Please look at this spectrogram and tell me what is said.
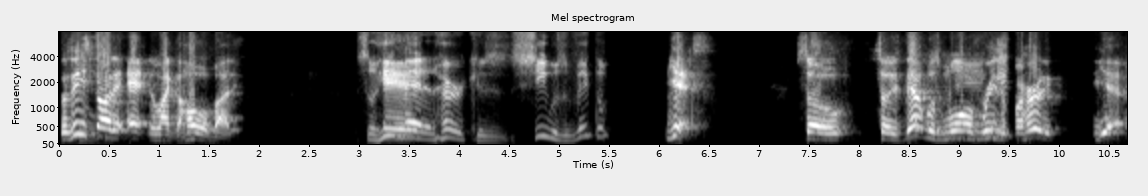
because he started acting like a hoe about it. So he and- mad at her because she was a victim. Yes. So so that was more of reason for her to yeah.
